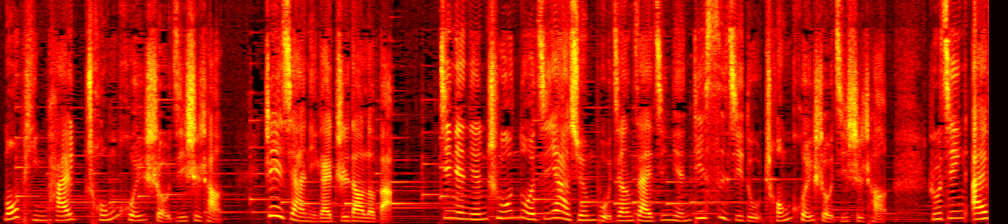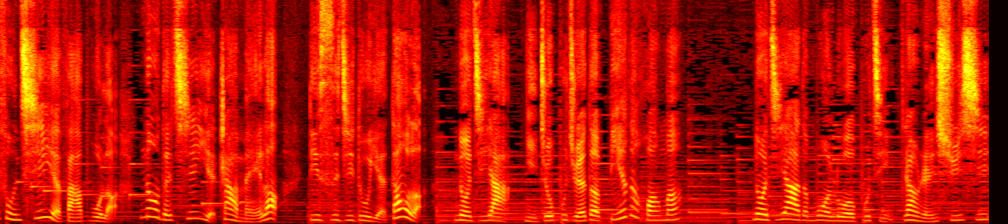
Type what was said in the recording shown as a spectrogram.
某品牌重回手机市场，这下你该知道了吧？今年年初，诺基亚宣布将在今年第四季度重回手机市场。如今，iPhone 七也发布了，Note 七也炸没了，第四季度也到了。诺基亚，你就不觉得憋得慌吗？诺基亚的没落不仅让人唏嘘。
